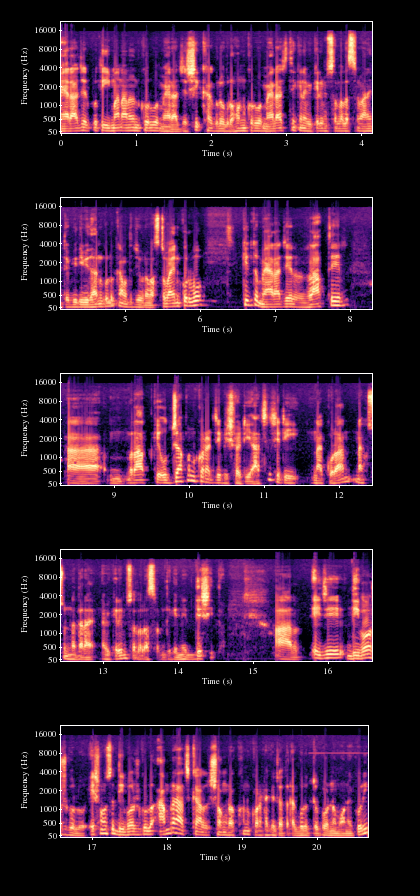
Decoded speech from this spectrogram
মেরাজের প্রতি ইমান আনয়ন করব, মেরাজের শিক্ষাগুলো গ্রহণ করব, মেরাজ থেকে নবী করিম সাল্লাহ সাল্লাম আনিত বিধিবিধানগুলোকে আমাদের জীবনে বাস্তবায়ন করব। কিন্তু মেরাজের রাতের রাতকে উদযাপন করার যে বিষয়টি আছে, সেটি না কোরআন, না সুন্না দ্বারা নবী করিম সাল্লাহ সাল্লাম থেকে নির্দেশিত। আর এই যে দিবসগুলো, এই সমস্ত দিবসগুলো আমরা আজকাল সংরক্ষণ করাটাকে যতটা গুরুত্বপূর্ণ মনে করি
